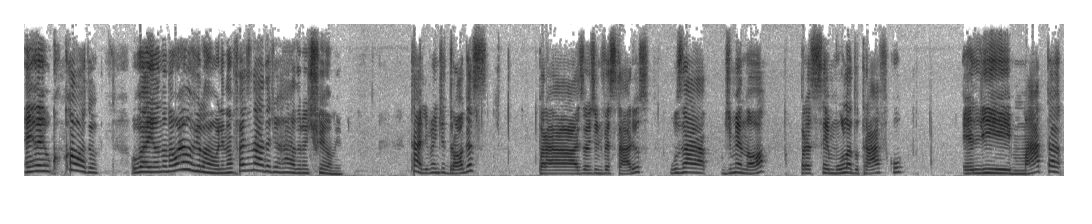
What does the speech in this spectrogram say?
É, eu concordo. O baiano não é um vilão, ele não faz nada de errado nesse filme. Tá, ele vende drogas para os universitários, usa de menor para ser mula do tráfico. Ele mata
